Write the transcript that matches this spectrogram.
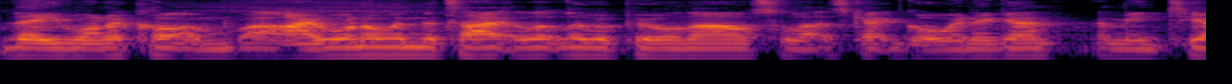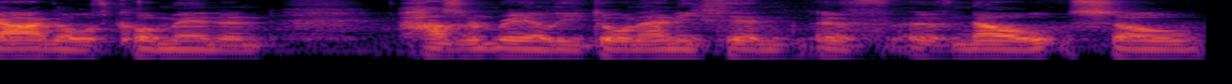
they want to cut. And I want to win the title at Liverpool now, so let's get going again. I mean, Thiago's come in and hasn't really done anything of, of note. So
